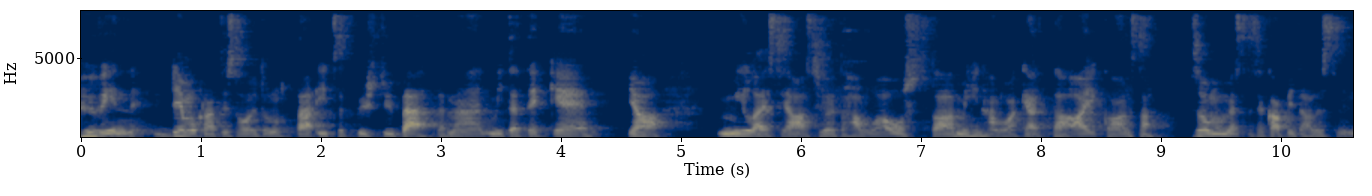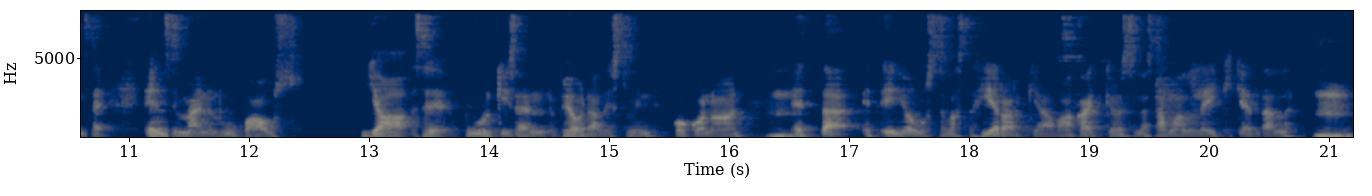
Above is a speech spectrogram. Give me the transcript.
hyvin demokratisoitunutta, itse pystyy päättämään, mitä tekee ja millaisia asioita haluaa ostaa, mihin haluaa käyttää aikaansa. Se on mun mielestä se kapitalismin se ensimmäinen lupaus. Ja se purki sen feodalismin kokonaan, mm. että et ei ollut sellaista hierarkiaa, vaan kaikki on sillä samalla leikkikentällä. Mm.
